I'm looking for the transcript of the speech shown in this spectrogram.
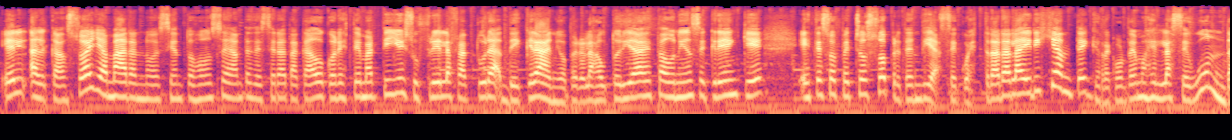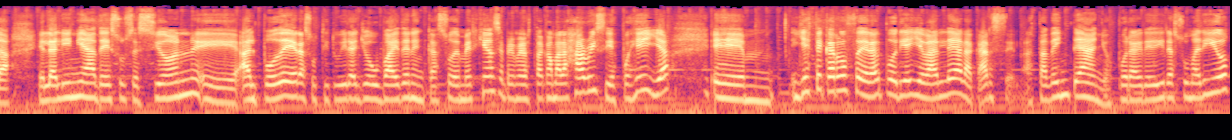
Él alcanzó a llamar al 911 antes de ser atacado con este martillo y sufrir la fractura de cráneo. Pero las autoridades estadounidenses creen que este sospechoso pretendía secuestrar a la dirigente, que recordemos es la segunda en la línea de sucesión eh, al poder, a sustituir a Joe Biden en caso de emergencia. Primero está Kamala Harris y después ella. Em, y este cargo federal podría llevarle a la cárcel hasta 20 años por agredir a su marido.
